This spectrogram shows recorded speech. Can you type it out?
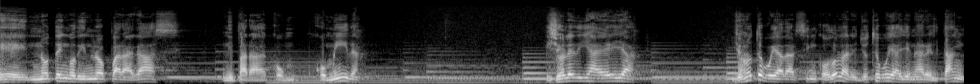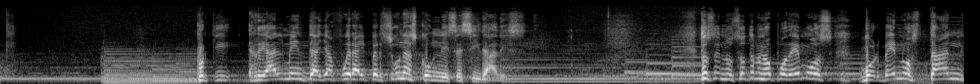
eh, no tengo dinero para gas ni para comida. Y yo le dije a ella, yo no te voy a dar cinco dólares, yo te voy a llenar el tanque. Porque realmente allá afuera hay personas con necesidades. Entonces nosotros no podemos volvernos tan,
